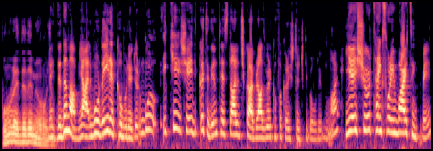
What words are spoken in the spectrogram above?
Bunu reddedemiyor hocam. Reddedemem. Yani burada yine kabul ediyorum. Bu iki şeye dikkat edin. Testlerle çıkar. Biraz böyle kafa karıştırıcı gibi oluyor bunlar. Yeah sure thanks for inviting me.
